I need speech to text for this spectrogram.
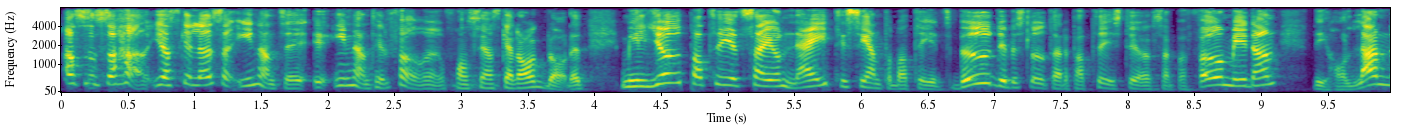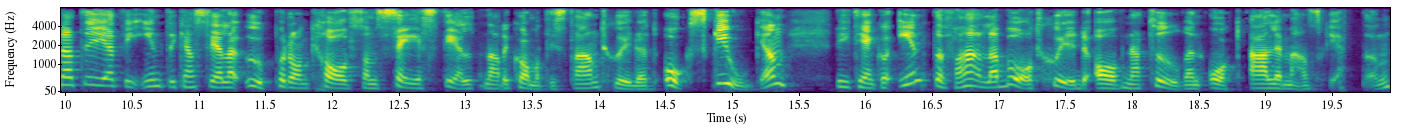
Alltså så här, jag ska läsa innantill, innantill för er från Svenska Dagbladet. Miljöpartiet säger nej till Centerpartiets bud. Det beslutade partistyrelsen på förmiddagen. Vi har landat i att vi inte kan ställa upp på de krav som C ställt när det kommer till strandskyddet och skogen. Vi tänker inte förhandla bort skydd av naturen och allemansrätten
